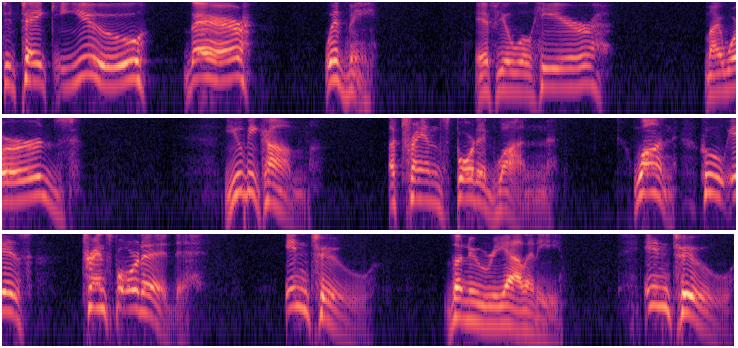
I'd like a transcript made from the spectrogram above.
to take you there with me. If you will hear my words you become a transported one. One who is transported into the new reality into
